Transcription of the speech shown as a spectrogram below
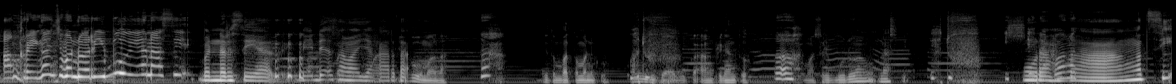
Angkringan cuma 2000 ya nasi. bener sih ya. Beda sama Jakarta. Ribu malah. Di tempat temanku. Waduh. juga buka angkringan tuh. Heeh. Mas ribu doang nasi. Aduh. Ih, Murah banget. banget sih.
